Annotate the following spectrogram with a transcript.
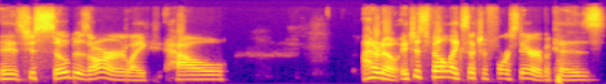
it's just so bizarre like how i don't know it just felt like such a forced error because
